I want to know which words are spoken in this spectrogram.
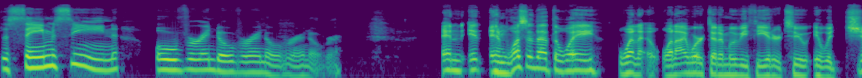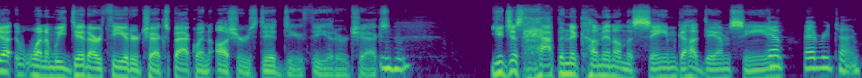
the same scene over and over and over and over. And it and wasn't that the way when when I worked at a movie theater too? It would just when we did our theater checks back when ushers did do theater checks. Mhm. You just happen to come in on the same goddamn scene Yep, every time.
